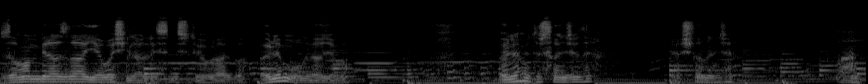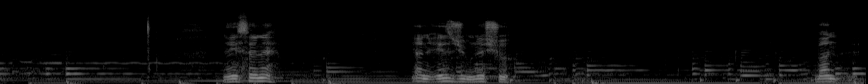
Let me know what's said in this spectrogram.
zaman biraz daha yavaş ilerlesin istiyor galiba. Öyle mi oluyor acaba? Öyle midir sence de? Yaşlanınca. Lan. Neyse ne. Yani ez cümle şu. Ben e,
